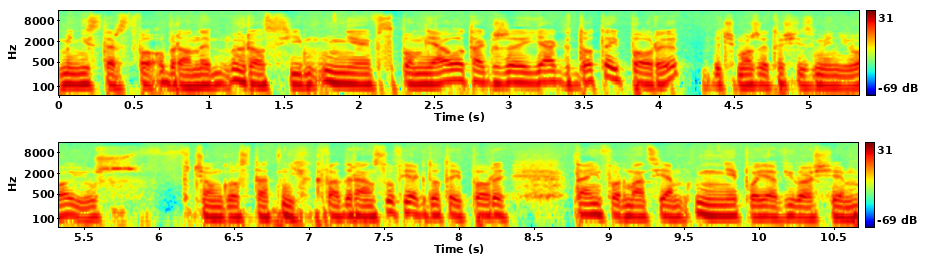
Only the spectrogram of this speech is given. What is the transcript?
Ministerstwo Obrony Rosji nie wspomniało. Także jak do tej pory, być może to się zmieniło już w ciągu ostatnich kwadransów. Jak do tej pory ta informacja nie pojawiła się e,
